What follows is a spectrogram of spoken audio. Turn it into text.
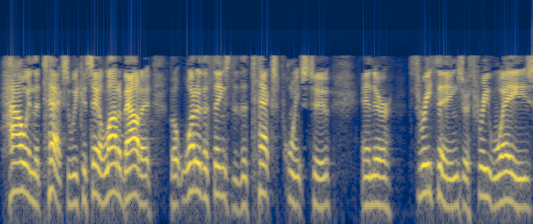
how in the text? We could say a lot about it, but what are the things that the text points to? And there are three things or three ways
